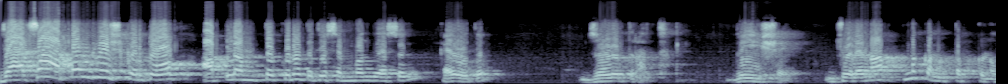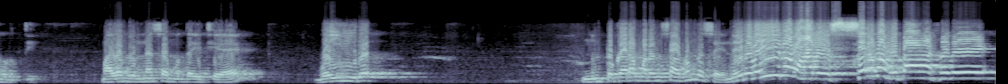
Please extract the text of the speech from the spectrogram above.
ज्याचा आपण द्वेष करतो आपलं अंतकरण त्याचे संबंध असं काय होतं? जळत राहत. द्वेष आहे. ज्वलनात्मक अंतकरण वृत्ती. माझा बोलण्याचा मुद्दा इथे आहे. वैर. तुकाराम महाराजांचा अभंगच आहे? निर्वैर व्हावे सर्व हुताशवे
